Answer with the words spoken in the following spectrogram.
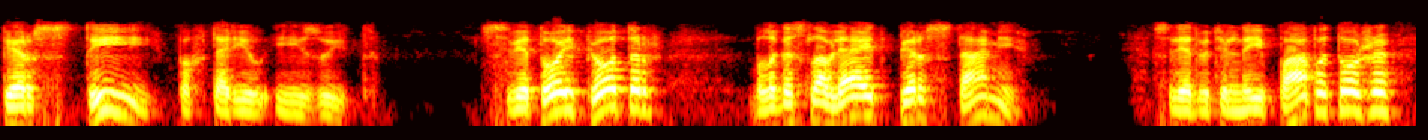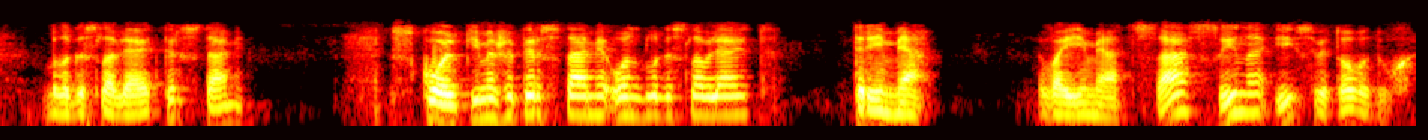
«Персты», — повторил иезуит. «Святой Петр благословляет перстами. Следовательно, и папа тоже благословляет перстами. Сколькими же перстами он благословляет? Тремя. Во имя Отца, Сына и Святого Духа.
